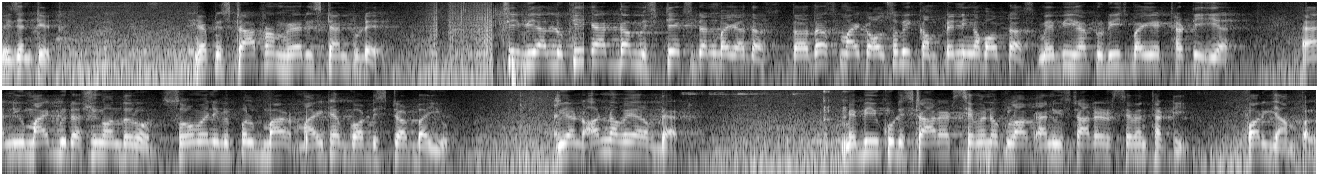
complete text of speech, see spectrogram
isn't it? We have to start from where we stand today. See, we are looking at the mistakes done by others. The others might also be complaining about us. Maybe you have to reach by 8.30 here and you might be rushing on the road. So many people might have got disturbed by you. We are unaware of that. Maybe you could start at 7 o'clock and you started at 7.30. For example,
